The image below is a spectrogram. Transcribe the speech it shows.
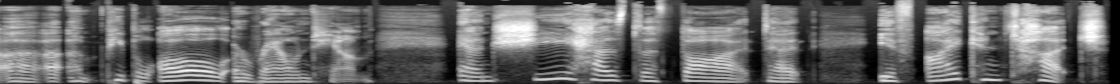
uh, uh, um, people all around him. And she has the thought that if I can touch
